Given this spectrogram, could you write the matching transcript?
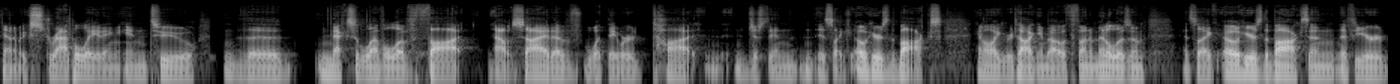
kind of extrapolating into the next level of thought outside of what they were taught just in it's like oh here's the box. Kind of like you were talking about with fundamentalism. It's like oh here's the box and if you're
